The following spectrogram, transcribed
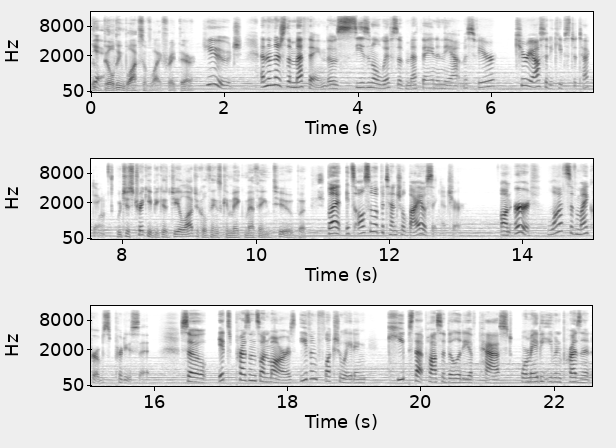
The Yeah. building blocks of life right there. Huge. And then there's the methane, those seasonal whiffs of methane in the atmosphere. Curiosity keeps detecting. Which is tricky because geological things can make methane too, but But it's also a potential biosignature. On Earth, lots of microbes produce it. So its presence on Mars, even fluctuating, keeps that possibility of past, or maybe even present,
